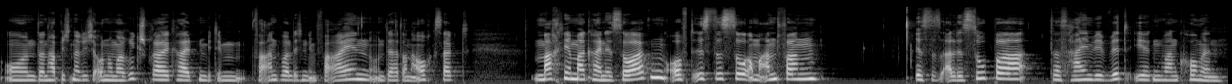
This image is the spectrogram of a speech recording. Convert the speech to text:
Und dann habe ich natürlich auch nochmal Rücksprache gehalten mit dem Verantwortlichen im Verein und der hat dann auch gesagt, mach dir mal keine Sorgen. Oft ist es so, am Anfang ist das alles super, das Heimweh wird irgendwann kommen.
